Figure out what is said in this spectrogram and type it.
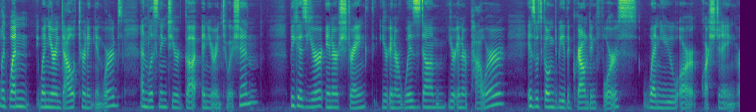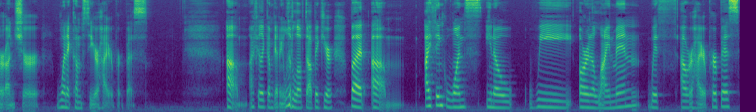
Like when when you're in doubt turning inwards and listening to your gut and your intuition because your inner strength your inner wisdom your inner power is what's going to be the grounding force when you are questioning or unsure when it comes to your higher purpose. Um, i feel like i'm getting a little off topic here but um, I think once, you know, we are in alignment with our higher purpose,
